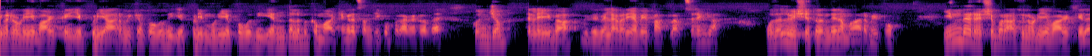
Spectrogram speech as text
இவருடைய வாழ்க்கை எப்படி ஆரம்பிக்க போகுது? எப்படி முடிய போகுது? எந்த அளவுக்கு மாற்றங்களை சந்திக்க போறாங்கன்றத கொஞ்சம் தெளிவாக விலவரையாவே பார்க்கலாம். சரிங்களா? முதல் விஷயத்துல இருந்தே நம்ம ஆரம்பிப்போம். இந்த ரிஷபராசினுடைய வாழ்க்கையில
